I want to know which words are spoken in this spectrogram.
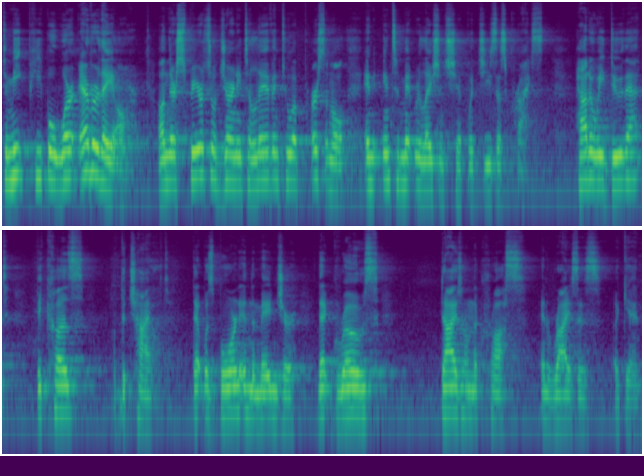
to meet people wherever they are on their spiritual journey to live into a personal and intimate relationship with Jesus Christ. How do we do that? Because of the child that was born in the manger, that grows, dies on the cross, and rises again.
